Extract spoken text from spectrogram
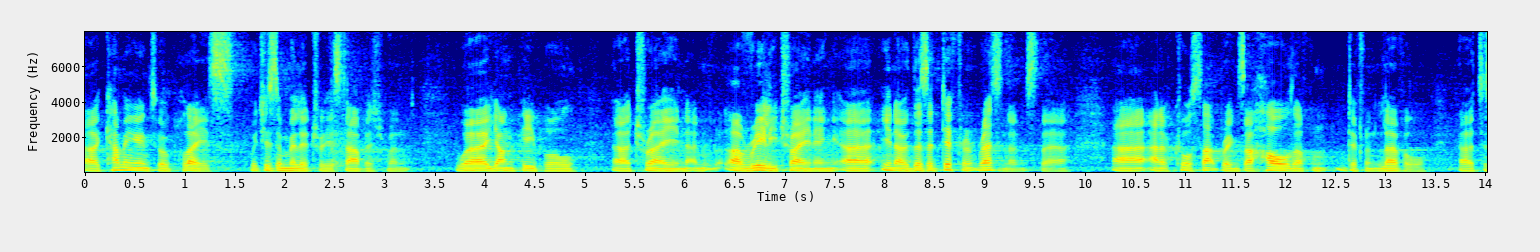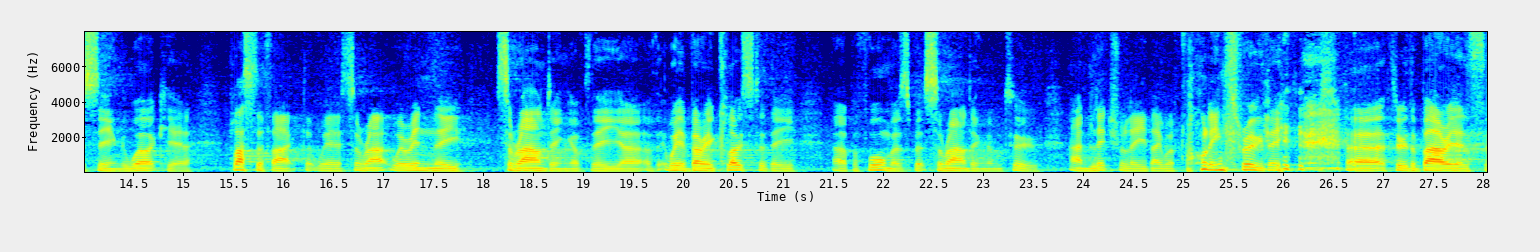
uh, coming into a place which is a military establishment, where young people uh, train and are really training, uh, you know, there's a different resonance there. Uh, and of course, that brings a whole different level uh, to seeing the work here. Plus the fact that we're, we're in the surrounding of the, uh, of the, we're very close to the uh, performers, but surrounding them too. And literally, they were falling through the, through the barriers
